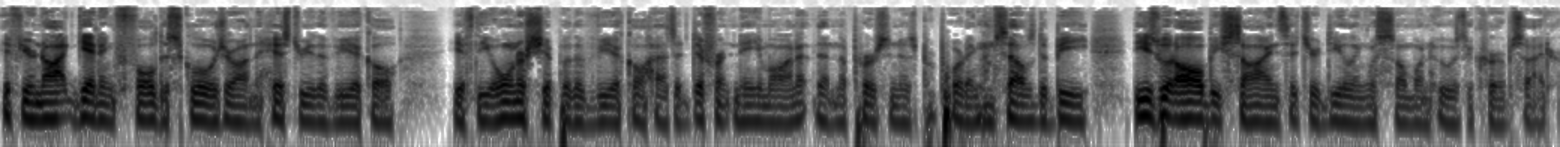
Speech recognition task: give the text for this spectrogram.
if you're not getting full disclosure on the history of the vehicle, if the ownership of the vehicle has a different name on it than the person is purporting themselves to be, these would all be signs that you're dealing with someone who is a curbsider.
